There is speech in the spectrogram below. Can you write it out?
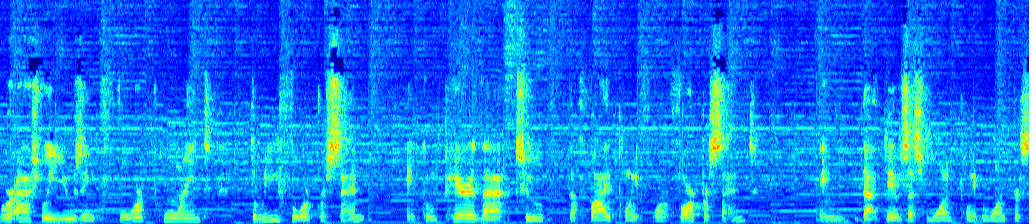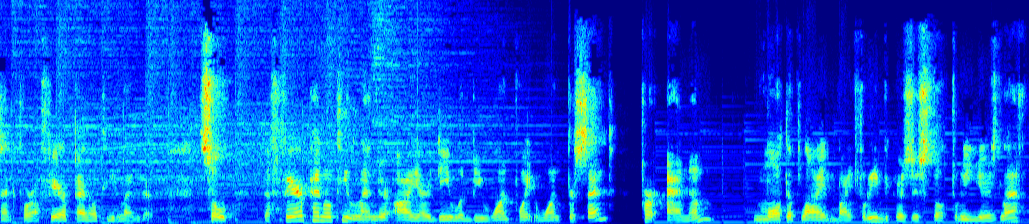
we're actually using 4.34% and compare that to the 5.44%, and that gives us 1.1% for a fair penalty lender. So the fair penalty lender IRD would be 1.1% per annum multiplied by three because there's still three years left,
